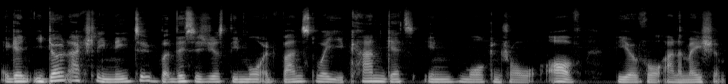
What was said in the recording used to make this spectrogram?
Again, you don't actually need to, but this is just the more advanced way you can get in more control of the overall animation.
